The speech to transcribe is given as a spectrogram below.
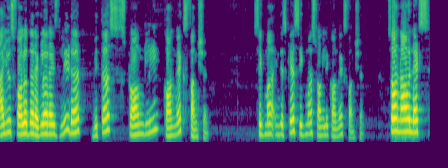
I use follow the regularized leader with a strongly convex function sigma in this case sigma strongly convex function. So now let us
